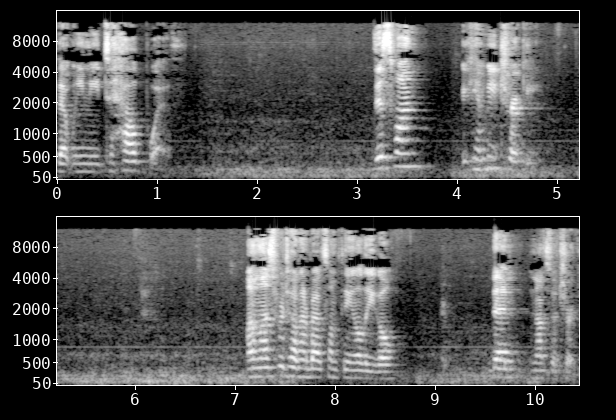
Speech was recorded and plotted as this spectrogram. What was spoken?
that we need to help with. This one, it can be tricky. Unless we're talking about something illegal, then not so tricky.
